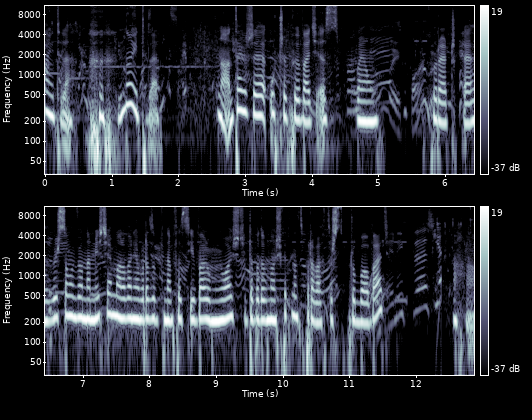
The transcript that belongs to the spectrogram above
No i tyle. No i tyle. No, także uczy pływać swoją córeczkę. Wiesz co mówią na mieście? Malowanie obrazów na festiwalu miłości to podobno świetna sprawa. Chcesz spróbować? Aha.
